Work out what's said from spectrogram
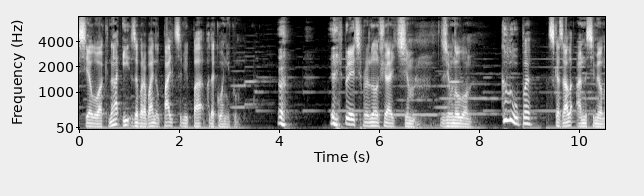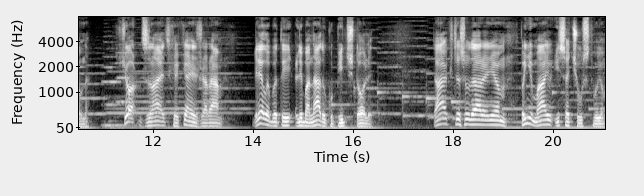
сел у окна и забарабанил пальцами по подоконнику. «Впредь продолжайте», — зевнул он. «Глупо», — сказала Анна Семеновна. «Черт знает, какая жара. Велела бы ты лимонаду купить, что ли?» «Так-то, сударыня, понимаю и сочувствую.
